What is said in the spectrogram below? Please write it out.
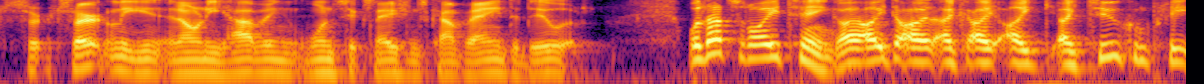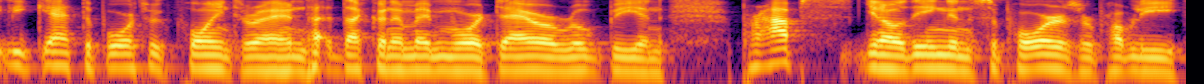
certainly in only having one Six Nations campaign to do it. Well, that's what I think. I, I, I, I, I do completely get the Borthwick point around that, that kind of maybe more dour rugby, and perhaps you know the England supporters are probably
